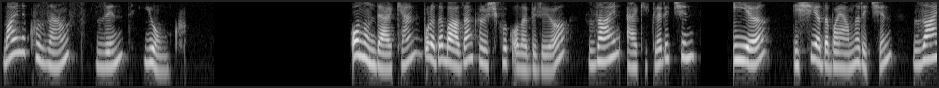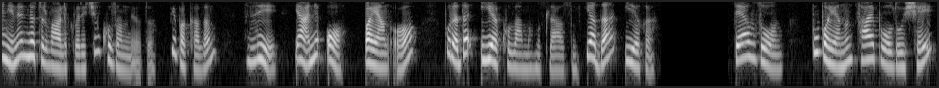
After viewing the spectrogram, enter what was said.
Meine Cousins sind jung. Onun derken burada bazen karışıklık olabiliyor. Sein erkekler için, ihr dişi ya da bayanlar için, sein nötr varlıklar için kullanılıyordu. Bir bakalım. Sie yani o, bayan o. Burada ihr kullanmamız lazım ya da ihre. Der Sohn bu bayanın sahip olduğu şey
